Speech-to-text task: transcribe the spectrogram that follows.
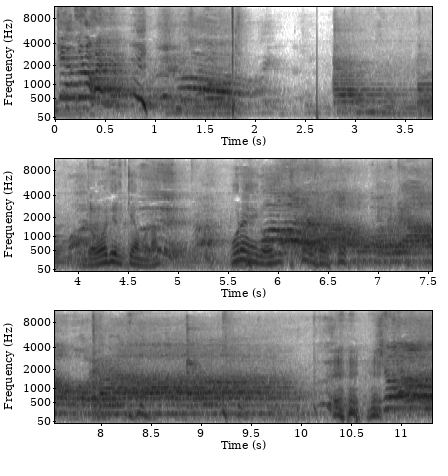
깨물어 가요. 너 어디를 깨물어? 오랭이가 어디 깨물어? 兵 庫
